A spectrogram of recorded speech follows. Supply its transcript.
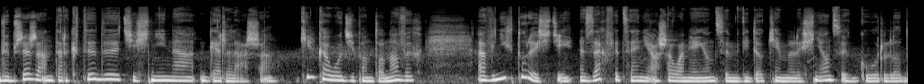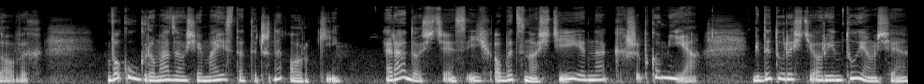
Wybrzeże Antarktydy, cieśnina Gerlasza. Kilka łodzi pontonowych, a w nich turyści, zachwyceni oszałamiającym widokiem leśniących gór lodowych. Wokół gromadzą się majestatyczne orki. Radość z ich obecności jednak szybko mija, gdy turyści orientują się,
